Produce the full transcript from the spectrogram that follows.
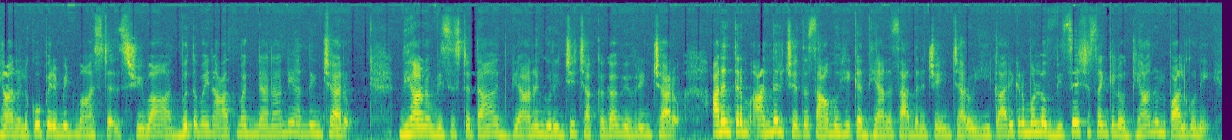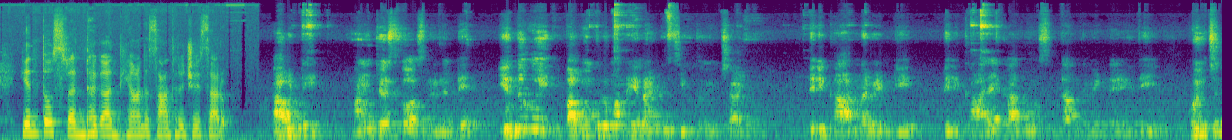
ధ్యానులకు పిరమిడ్ మాస్టర్స్ శివ అద్భుతమైన ఆత్మజ్ఞానాన్ని అందించారు. ధ్యానం విశిష్టత జ్ఞానం గురించి చక్కగా వివరించారు. అనంతరం అందరి చేత సామూహిక ధ్యాన సాధన చేయించారు. ఈ కార్యక్రమంలో విశేష సంఖ్యలో ధ్యానులు పాల్గొని ఎంతో శ్రద్ధగా ధ్యాన సాధన చేశారు. కాబట్టి మనం చేసుకోవాల్సింది ఏంటంటే ఎందుకు భగవంతుడు మనం ఇలాంటి జీవితం ఇచ్చాడు? దీనికి కారణం ఏంటి? దీని కార్యకారణం సిద్ధాంతం ఏంటి? అనేది కొంచెం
